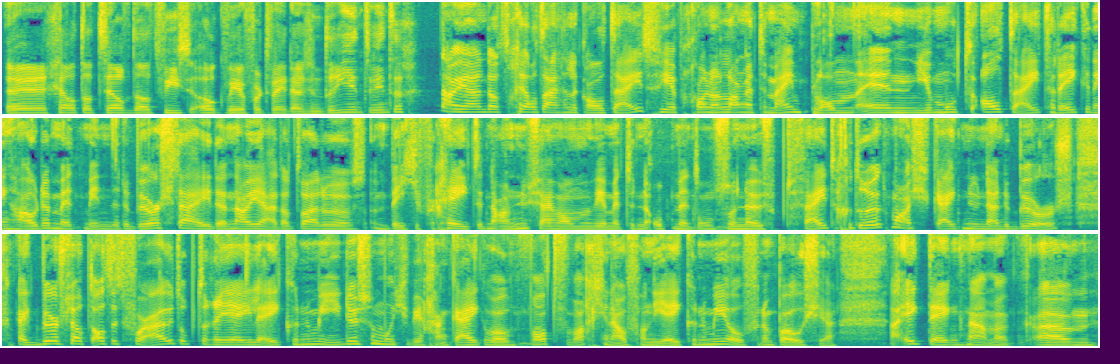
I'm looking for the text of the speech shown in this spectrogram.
Uh, geldt datzelfde advies ook weer voor 2023? Nou ja, dat geldt eigenlijk altijd. Je hebt gewoon een lange termijn plan. En je moet altijd rekening houden met mindere beurstijden. Nou ja, dat waren we een beetje vergeten. Nou, nu zijn we allemaal weer met, de, op, met onze neus op de feiten gedrukt. Maar als je kijkt nu naar de beurs. Kijk, de beurs loopt altijd vooruit op de reële economie. Dus dan moet je weer gaan kijken. Wat, wat verwacht je nou van die economie over een poosje? Nou, ik denk namelijk. Um,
